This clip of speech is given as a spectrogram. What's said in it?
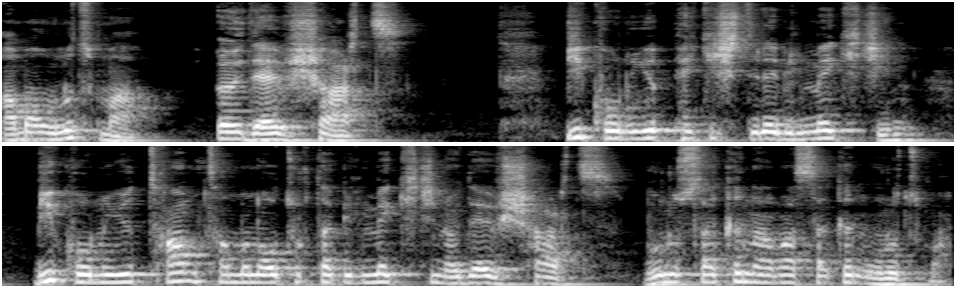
Ama unutma ödev şart. Bir konuyu pekiştirebilmek için, bir konuyu tam tamına oturtabilmek için ödev şart. Bunu sakın ama sakın unutma.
